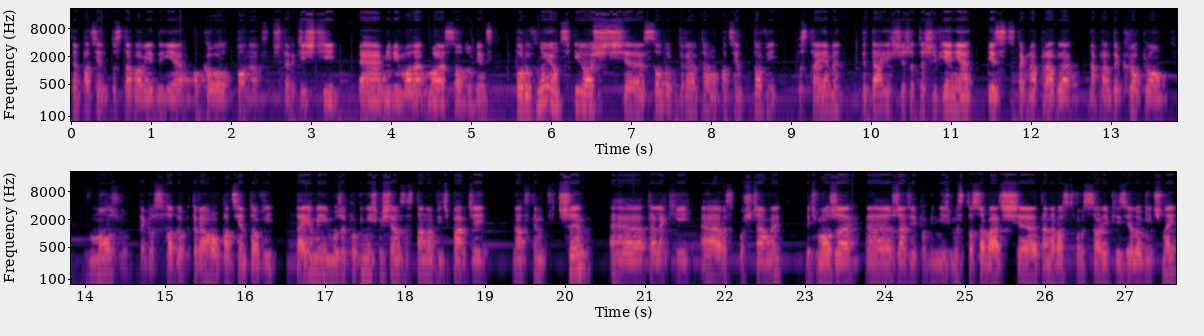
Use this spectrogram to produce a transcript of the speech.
ten pacjent dostawał jedynie około ponad 40 e, milimole sodu. Więc porównując ilość sodu, którą temu pacjentowi dostajemy, wydaje się, że to żywienie jest tak naprawdę, naprawdę kroplą w morzu tego sodu, któremu pacjentowi dajemy i może powinniśmy się zastanowić bardziej nad tym, w czym e, te leki e, rozpuszczamy. Być może e, rzadziej powinniśmy stosować ten roztwór soli fizjologicznej,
